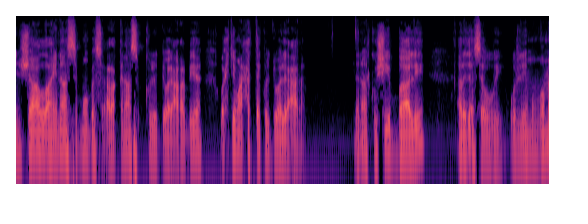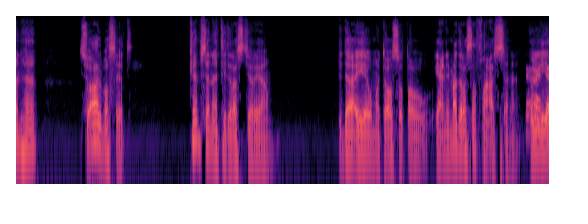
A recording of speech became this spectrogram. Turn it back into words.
إن شاء الله يناسب مو بس العراق يناسب كل الدول العربية واحتمال حتى كل دول العالم. لأن أكو شيء ببالي أريد أسويه واللي من ضمنها سؤال بسيط. كم سنة أنت درست ريام؟ ابتدائيه ومتوسطة و... يعني مدرسة 12 سنة كلية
